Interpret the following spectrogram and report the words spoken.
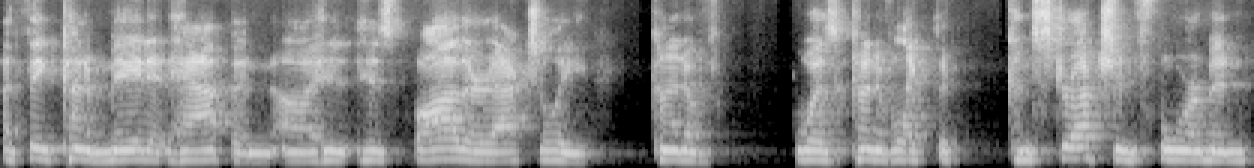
I think kind of made it happen. Uh, his his father actually kind of was kind of like the construction foreman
